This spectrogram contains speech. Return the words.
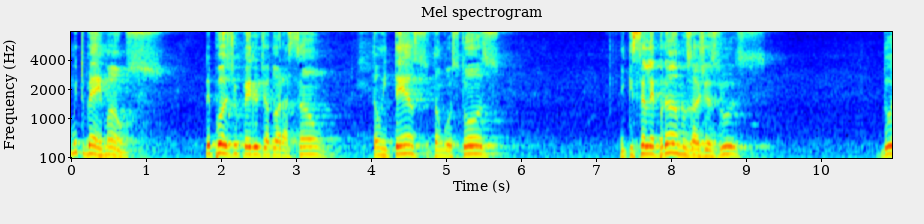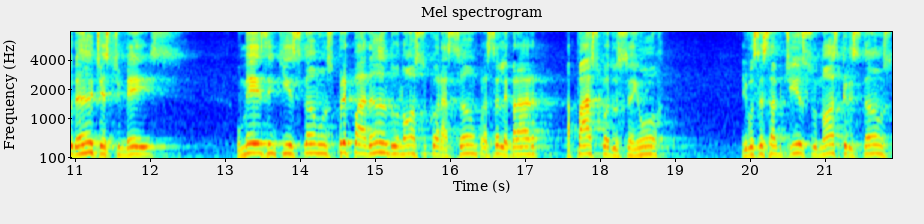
Muito bem, irmãos. Depois de um período de adoração tão intenso, tão gostoso, em que celebramos a Jesus, durante este mês, o mês em que estamos preparando o nosso coração para celebrar a Páscoa do Senhor, e você sabe disso, nós cristãos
